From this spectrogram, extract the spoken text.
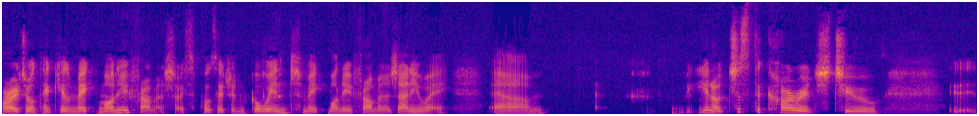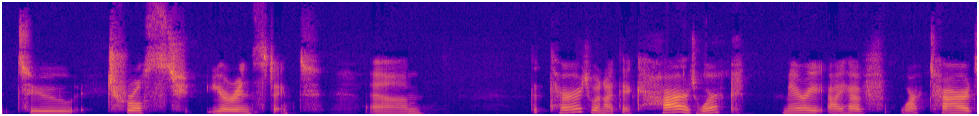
or "I don't think you'll make money from it." I suppose I didn't go in to make money from it anyway. Um, you know, just the courage to to trust your instinct. Um, the third one, I think, hard work. Mary, I have worked hard,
